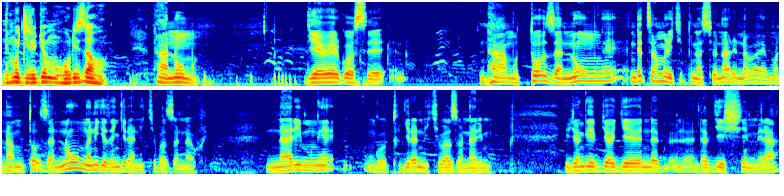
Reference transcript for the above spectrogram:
ntimugire ibyo muhurizaho? Nta n'umwe. Yewe rwose nta mutoza n'umwe ndetse no muri ikipe nasiyonari nabayemo nta mutoza n'umwe nigeze ngirana ikibazo nawe. Na rimwe ngo tugirane ikibazo na rimwe. Ibyo ngibyo yewe ndabyishimira.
